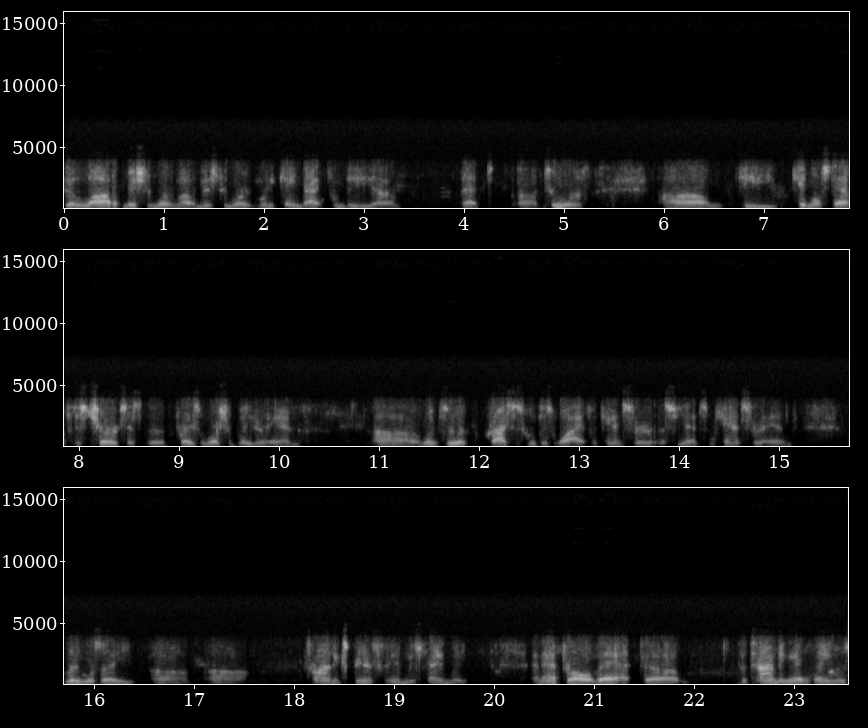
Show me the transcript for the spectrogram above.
did a lot of mission work, a lot of ministry work. When he came back from the uh, that uh, tour, um, he came on staff at his church as the praise and worship leader, and uh, went through a crisis with his wife, a cancer. She had some cancer, and really was a uh, trying experience for him and his family. And after all that, uh, the timing and everything was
